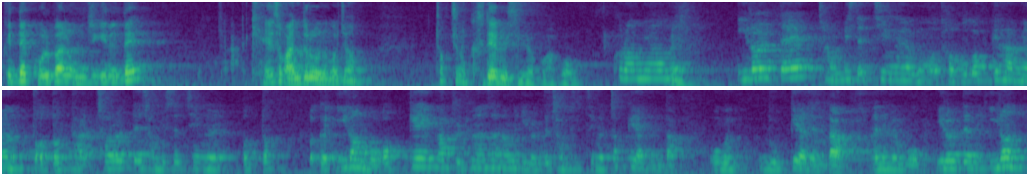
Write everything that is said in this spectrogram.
근데 골반을 움직이는데 계속 안 들어오는 거죠. 척추는 그대로 있으려고 하고. 그러면 네. 이럴 때 장비 세팅을 뭐 더 무겁게 하면 더 어떻다. 저럴 때 장비 세팅을 어떻 그러니까 이런 뭐 어깨가 불편한 사람은 이럴 때 장비 세팅을 적게 해야 된다. 혹은 높게 해야 된다. 아니면 뭐 이럴 때는 이런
